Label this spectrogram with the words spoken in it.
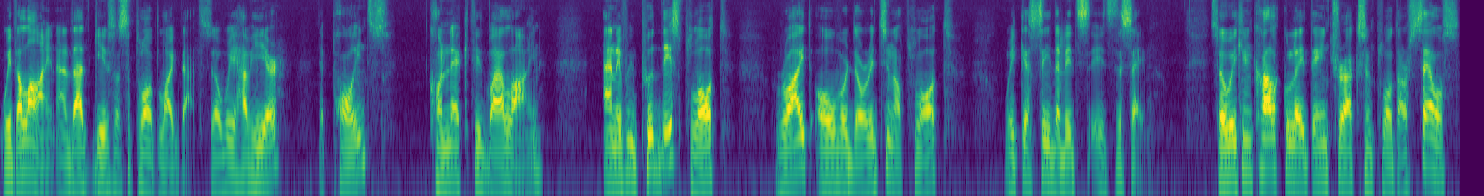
with a line and that gives us a plot like that. So we have here the points connected by a line and if we put this plot right over the original plot, we can see that it's, it's the same. So we can calculate the interaction plot ourselves.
